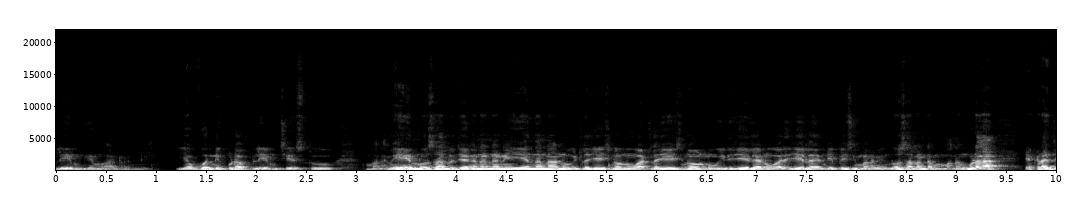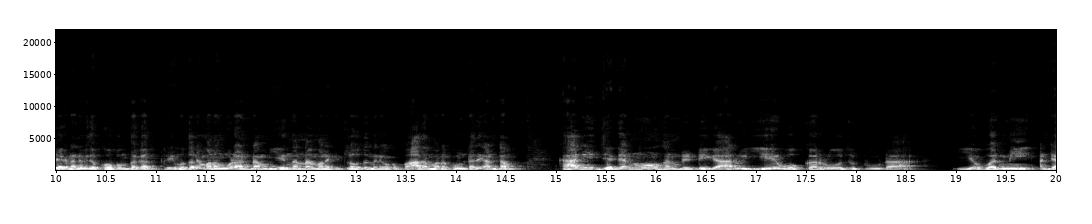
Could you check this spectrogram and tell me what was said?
బ్లేమ్ గేమ్ ఆడరండి. ఎవరిని కూడా బ్లేమ్ చేస్తూ మనమే ఎన్నోసార్లు జగన్ అన్నని ఏందన్నా నువ్వు ఇట్లా చేసినావు నువ్వు అట్లా చేసినావు నువ్వు ఇది చేయలే నువ్వు అది చేయలే అని చెప్పేసి మనం ఎన్నోసార్లు అంటాం. మనం కూడా ఎక్కడ జగన్ అన్న మీద కోపంతో కాదు ప్రేమతోనే మనం కూడా అంటాం ఏందన్నా మనకి ఇట్లా అవుతుందని ఒక బాధ మనకు ఉంటుంది అంటాం. కానీ జగన్మోహన్ రెడ్డి గారు ఏ ఒక్క రోజు కూడా ఎవరిని అంటే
